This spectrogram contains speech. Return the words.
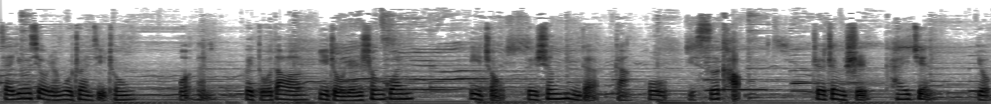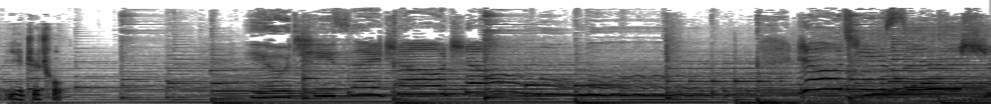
在优秀人物传记中，我们会读到一种人生观，一种对生命的感悟与思考。这正是开卷有益之处。有其在朝朝暮暮，柔情似水。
